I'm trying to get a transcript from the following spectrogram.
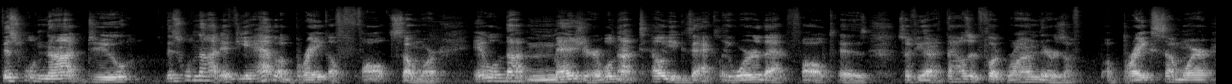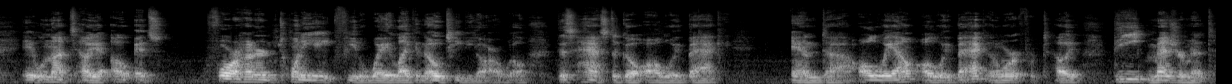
this will not do, this will not, if you have a break, a fault somewhere, it will not measure, it will not tell you exactly where that fault is. So if you got a thousand foot run, there's a, a break somewhere, it will not tell you, oh, it's 428 feet away like an OTDR will. This has to go all the way back and uh, all the way out, all the way back, and we're for tell you the measurement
